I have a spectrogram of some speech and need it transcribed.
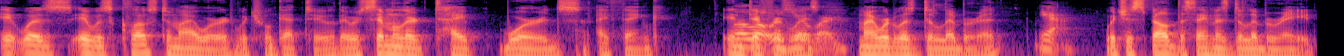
it was it was close to my word, which we'll get to. There were similar type words, I think, in Well, different ways. word? My word was deliberate, Yeah, which is spelled the same as deliberate,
